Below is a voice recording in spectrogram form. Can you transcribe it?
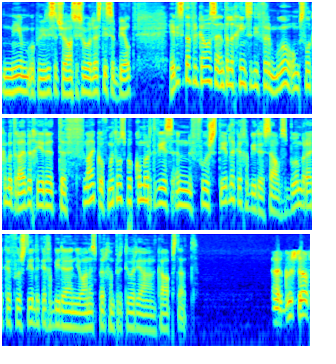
neem op hierdie situasie, so 'n holistiese beeld, het die Suid-Afrikaanse intelligensie die vermoë om sulke bedrywighede te vnuik of moet ons bekommerd wees in voorstedelike gebiede, selfs boomryke voorstedelike gebiede in Johannesburg en Pretoria en Kaapstad? Uh, Gustav,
